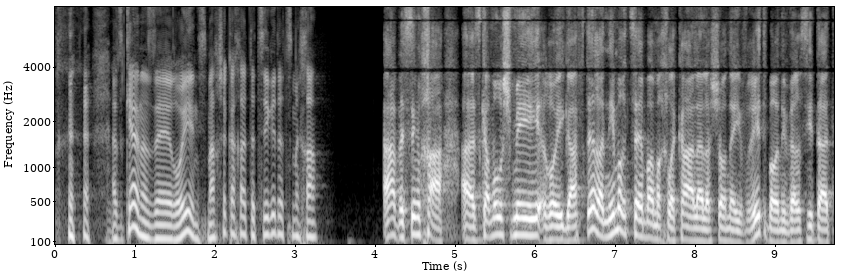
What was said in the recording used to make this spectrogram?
אז כן, אז אה, רועי, נשמח שככה תציג את עצמך. אה, בשמחה. אז כאמור, שמי רועי גפטר, אני מרצה במחלקה על הלשון העברית באוניברסיטת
